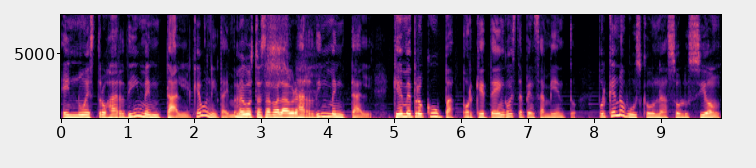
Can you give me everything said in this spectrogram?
en nuestro jardín mental. Qué bonita imagen. Me gusta esa palabra. Jardín mental. ¿Qué me preocupa? ¿Por qué tengo este pensamiento? ¿Por qué no busco una solución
